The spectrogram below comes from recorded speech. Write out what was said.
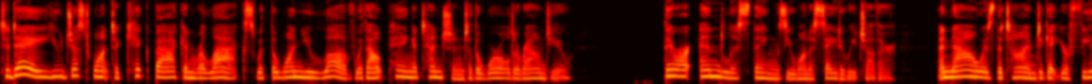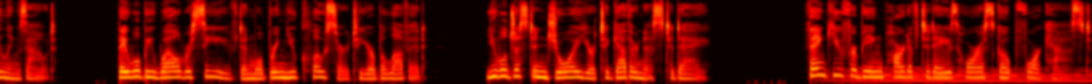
Today, you just want to kick back and relax with the one you love without paying attention to the world around you. There are endless things you want to say to each other, and now is the time to get your feelings out. They will be well received and will bring you closer to your beloved. You will just enjoy your togetherness today. Thank you for being part of today's horoscope forecast.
